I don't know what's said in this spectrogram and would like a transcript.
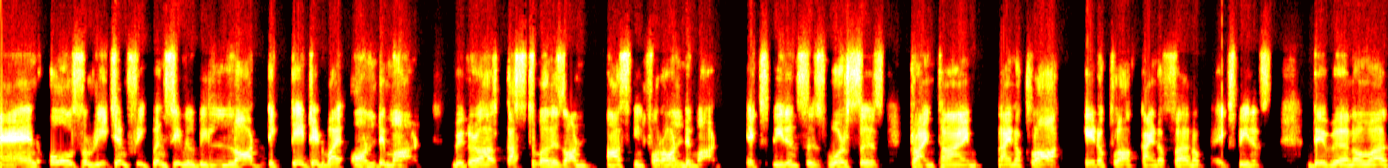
and also reach and frequency will be lot dictated by on demand because our customer is on asking for on demand experiences versus prime time, nine o'clock, eight o'clock kind of uh, experience. They were, you know, uh,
